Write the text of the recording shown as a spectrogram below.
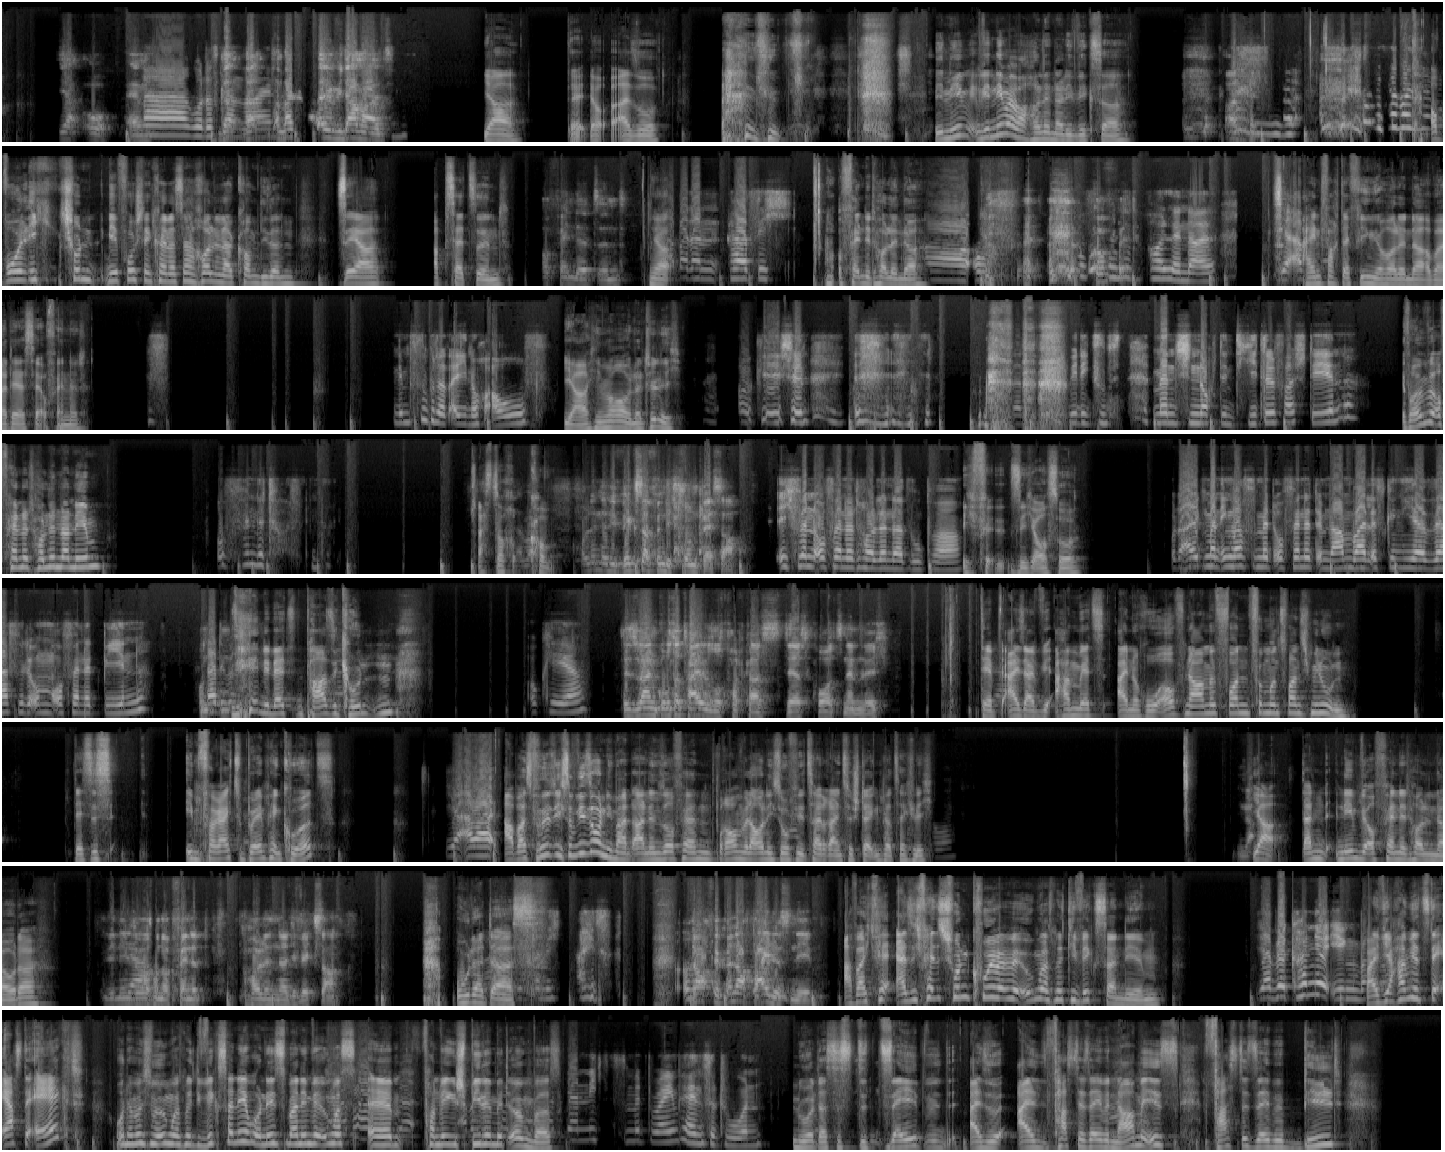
Ja, oh. Ähm, Ah, gut, das da, kann da, sein. dann sag dasselbe wie damals. Ja. Der, ja, also. Wir, nehmen, wir nehmen aber Holländer, die Wichser. Obwohl ich schon mir vorstellen kann, dass da Holländer kommen, die dann sehr upset sind. Offended sind. Ja, aber dann hört sich. offended Holländer. Oh, oh, Offended. Holländer. Ja, Einfach der fliegende Holländer, aber der ist sehr offended. nimmst du das eigentlich noch auf? Ja, ich nehme auch, natürlich. Okay, schön. Dann wenigstens Menschen noch den Titel verstehen. Wollen wir offended Holländer nehmen? Findet Holländer. Lass doch, Aber komm. Holländer, die Wichser finde ich schon besser. Ich finde Offended Holländer super. Ich sehe ich auch so. Oder allgemein irgendwas mit Offended im Namen, weil es ging hier sehr viel um Offended Bean. Und In den letzten paar Sekunden. Okay. Das war ein großer Teil unseres Podcasts. Der ist kurz, nämlich. Der, also, wir haben jetzt eine Rohaufnahme von 25 Minuten. Das ist im Vergleich zu Brainpain kurz, Ja, aber. aber es fühlt sich sowieso niemand an. Insofern brauchen wir da auch nicht so viel Zeit reinzustecken, tatsächlich. Ja, dann nehmen wir Offended Holländer, oder? Wir nehmen Ja. sowas von Offended Holländer, die Wichser. Oder das. Ja. Doch, wir können auch beides nehmen. Aber ich, fä- also ich fände es schon cool, wenn wir irgendwas mit die Wichser nehmen. Ja, wir können ja irgendwas. Weil wir haben jetzt der erste Act und dann müssen wir irgendwas mit die Wichser nehmen und nächstes Mal nehmen wir irgendwas ähm, von wegen Spiele mit irgendwas. Das hat ja nichts mit Brain Pain zu tun. Nur, dass es dasselbe, also ein, fast derselbe Name ist, fast dasselbe Bild,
